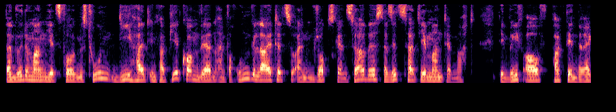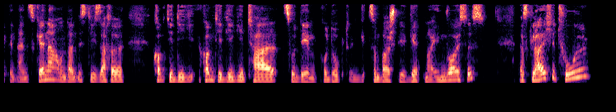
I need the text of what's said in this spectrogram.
Dann würde man jetzt Folgendes tun. Die halt in Papier kommen, werden einfach umgeleitet zu einem Jobscan-Service. Da sitzt halt jemand, der macht den Brief auf, packt den direkt in einen Scanner und dann ist die Sache, kommt die, kommt die digital zu dem Produkt, zum Beispiel Get My Invoices. Das gleiche Tool,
